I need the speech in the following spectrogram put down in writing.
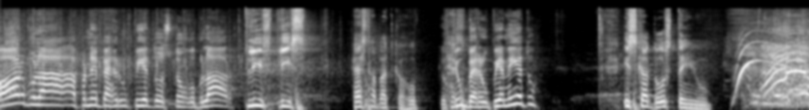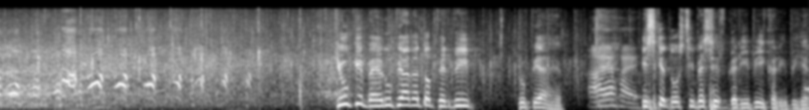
और बुला अपने बहरूपिये दोस्तों को बुला और प्लीज़ प्लीज़ ऐसा बात कहो। तो क्यों बहरूपिया नहीं है तू? इसका दोस्त नहीं हूँ। क्योंकि बहरूपिया में तो फिर भी रुपया है। आया है। इसके दोस्ती में सिर्फ़ गरीबी ही गरीबी है।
